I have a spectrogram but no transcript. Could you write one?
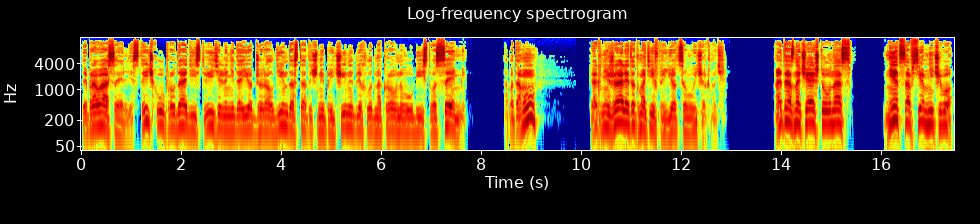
Ты права, Селли. Стычку у пруда действительно не дает Джералдин достаточной причины для хладнокровного убийства Сэмми. А потому, как ни жаль, этот мотив придется вычеркнуть. Это означает, что у нас нет совсем ничего.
